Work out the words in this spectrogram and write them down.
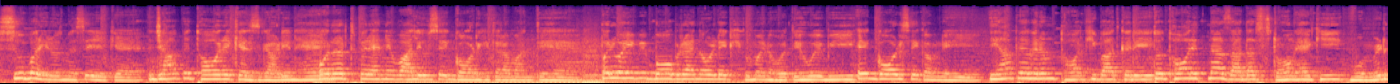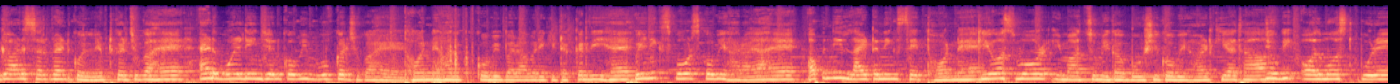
super heroes में से एक है, जहाँ पे थॉर एक एस गार्डियन है और अर्थ पे रहने वाले उसे गॉड की तरह मानते हैं। पर वहीं पे बॉब रेनोल्ड एक ह्यूमन होते हुए भी एक गॉड से कम नहीं। यहाँ पे अगर हम थॉर की बात करें तो थॉर इतना ज़्यादा स्ट्रॉन्ग है कि वो मिडगार्ड सर्वेंट को लिफ्ट कर चुका है एंड वर्ल्ड इंजन को भी मूव कर चुका है। थॉर ने हल्क को भी बराबरी की टक्कर दी है फिनिक्स फोर्स को भी हराया है। अपनी लाइटनिंग से थॉर ने कियोस इमात्सुमी का बोशी को भी हर्ट किया था, जो कि ऑलमोस्ट पूरे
